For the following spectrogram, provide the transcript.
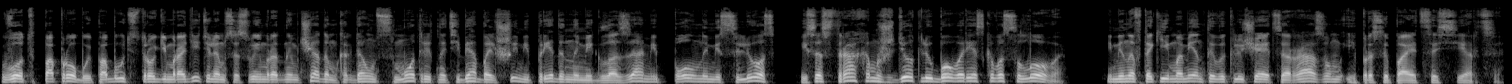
Вот попробуй побудь строгим родителем со своим родным чадом, когда он смотрит на тебя большими преданными глазами, полными слез, и со страхом ждет любого резкого слова. Именно в такие моменты выключается разум и просыпается сердце.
